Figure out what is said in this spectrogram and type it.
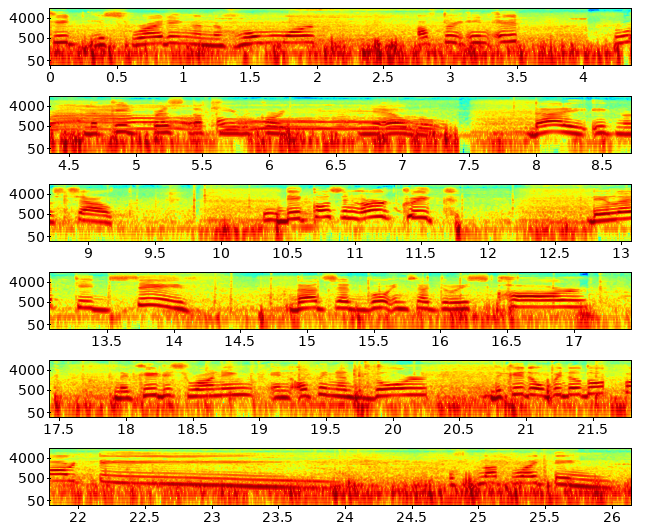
kid is writing on the homework. After in it, the kid press the key record in the elbow. Daddy ignores child. They cause an earthquake. They let kids safe. Dad said go inside to his car. The kid is running and opening the door. The kid opened the door. Party of not writing.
